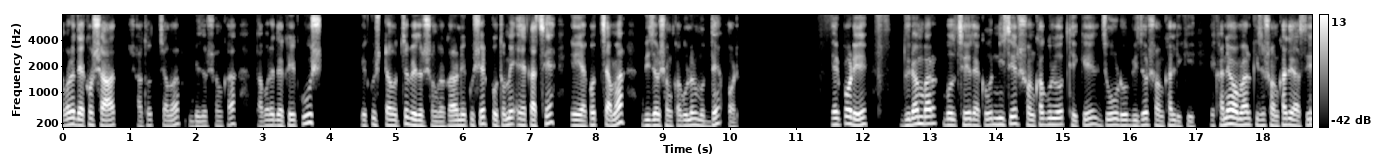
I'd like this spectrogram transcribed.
তারপরে দেখো সাত। সাত হচ্ছে আমার বেজোড় সংখ্যা। তারপরে দেখো একুশ। একুশটা হচ্ছে বেজোড় সংখ্যা। কারণ একুশের প্রথমে এক আছে। এই এক হচ্ছে আমার বিজোড় সংখ্যাগুলোর মধ্যে পড়ে। এরপরে দুই নাম্বার বলছে, দেখো, নিচের সংখ্যাগুলো থেকে জোড় ও বিজোড় সংখ্যা লিখি। এখানেও আমার কিছু সংখ্যা দেওয়া আছে।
